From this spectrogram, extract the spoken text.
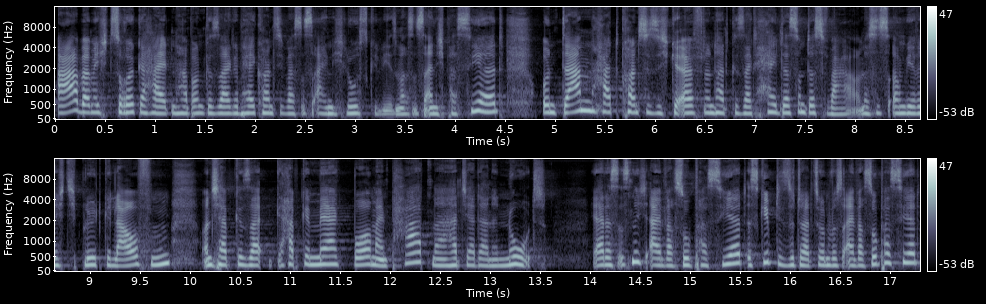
aber mich zurückgehalten habe und gesagt habe, hey Konzi, was ist eigentlich los gewesen, was ist eigentlich passiert? Und dann hat Konzi sich geöffnet und hat gesagt, hey, das und das war und das ist irgendwie richtig blöd gelaufen und ich habe hab gemerkt, boah, mein Partner hat ja da eine Not. Ja, das ist nicht einfach so passiert. Es gibt die Situation, wo es einfach so passiert,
